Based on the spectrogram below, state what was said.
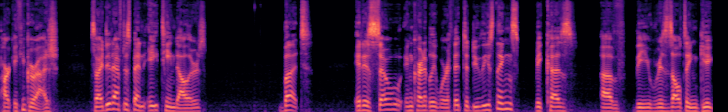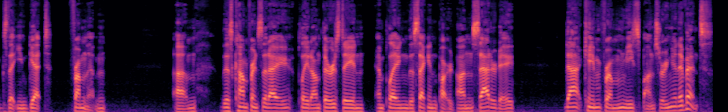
parking garage, so I did have to spend eighteen dollars. But it is so incredibly worth it to do these things because of the resulting gigs that you get from them. Um, this conference that I played on Thursday and, and playing the second part on Saturday, that came from me sponsoring an event.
